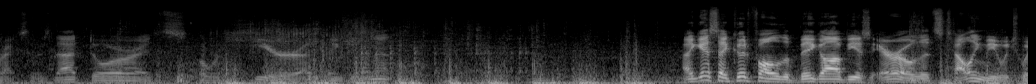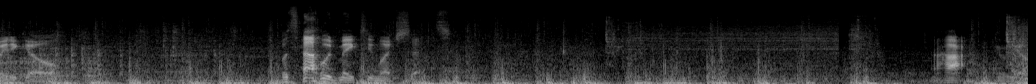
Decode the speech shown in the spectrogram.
Right, so there's that door. It's over here, I think, isn't it? I guess I could follow the big obvious arrow that's telling me which way to go. But that would make too much sense. Aha, here we go.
